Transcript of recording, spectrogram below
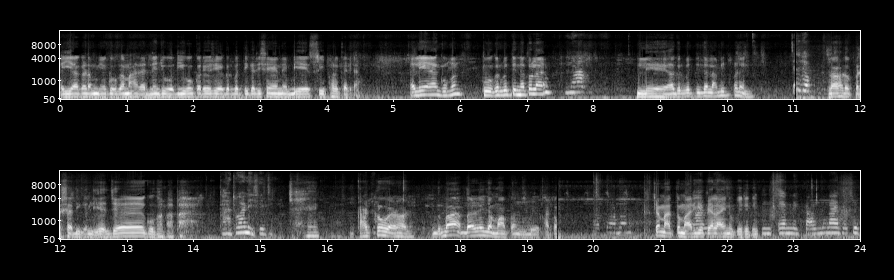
અહીંયા આગળ અમે ગોગા મહારાજને જો દીવો કર્યો છે, અગરબત્તી કરી છે અને બે શ્રીફળ કર્યા. એટલે ગોપાલ તું અગરબત્તી નતો લાવ્યો લે અગરબત્તી તો લાવી જ પડે ને. લાડો પ્રસાદી કરી લઈએ જય ગોગા બાપા. કાઢવાની છે જી. કાઢતો ખાટો બા બળે જમા આપણને બે કાઢો ચમ આ તો મારી એ પેલા આવીને ઊભી હતી એમની કાલનું ના પછી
